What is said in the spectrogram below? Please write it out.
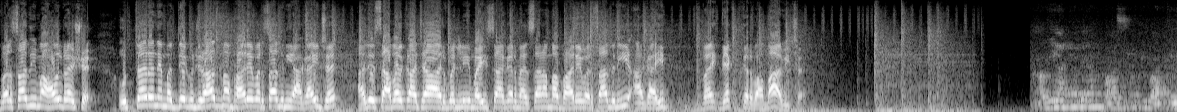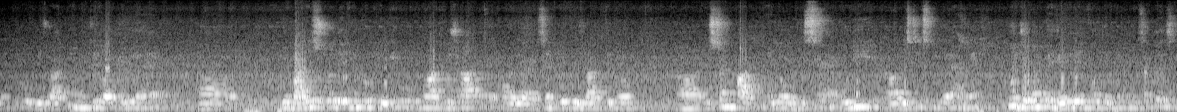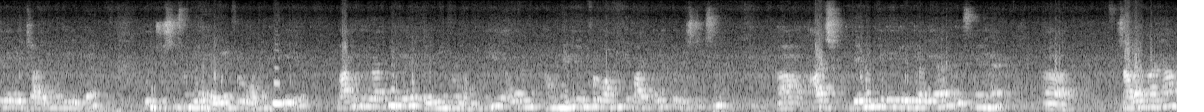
વરસાદી માહોલ રહેશે ઉત્તર અને મધ્ય ગુજરાતમાં ભારે વરસાદની આગાહી છે આજે સાબરકાંઠા અરવલ્લી મહીસાગર મહેસાણામાં ભારે વરસાદની આગાહી વ્ય- વ્યક્ત કરવામાં આવી છે आगे आने वाले हम पाँच दिनों की बात करें तो गुजरात में मुख्य तौर पर जो है अ, जो बारिश जो देखने को मिलेगी वो नॉर्थ गुजरात और सेंट्रल गुजरात के जो ईस्टर्न पार्ट में जो हिस्से हैं उन्हीं डिस्ट्रिक्ट्स में जो है हमें कुछ जगहों पे हेवी रेनफॉल देखने को मिल सकता है इसके लिए अगले चार दिनों के लिए जो है कुछ डिस्ट्रिक्ट्स में जो है हेवी रेनफॉल वार्निंग दी गई है। बाकी गुजरात में जो है हेवी रेनफॉल वार्निंग दी है। अगर हम हेवी रेनफॉल वार्निंग की बात करें तो डिस्ट्रिक्ट्स में आज डे के लिए जो दिया गया है, उसमें है साबरकांठा,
